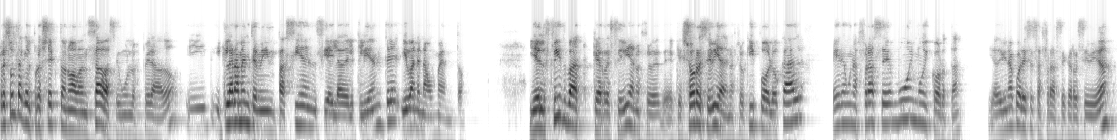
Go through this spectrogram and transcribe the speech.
Resulta que el proyecto no avanzaba según lo esperado y, claramente mi impaciencia y la del cliente iban en aumento. Y el feedback que, recibía nuestro, que yo recibía de nuestro equipo local era una frase muy, muy corta. ¿Y adivina cuál es esa frase que recibía?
